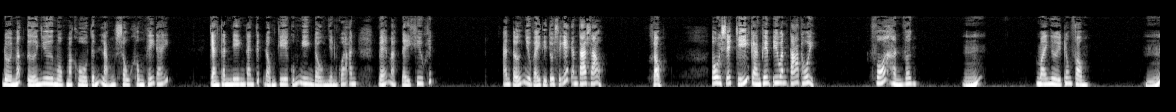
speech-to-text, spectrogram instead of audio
Đôi mắt tựa như một mặt hồ tĩnh lặng sâu không thấy đáy. Chàng thanh niên đang kích động kia cũng nghiêng đầu nhìn qua anh, vẻ mặt đầy khiêu khích. Anh tưởng như vậy thì tôi sẽ ghét anh ta sao? Không, tôi sẽ chỉ càng thêm yêu anh ta thôi. Phó Hành Vân Ừ? Mọi người trong phòng Ừ?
